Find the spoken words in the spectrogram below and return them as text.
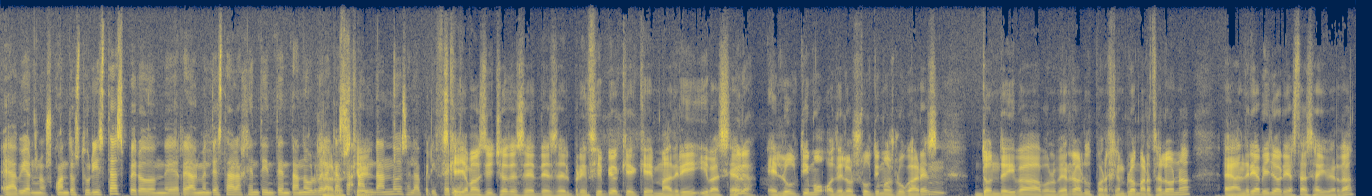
Eh, había unos cuantos turistas, pero donde realmente está la gente intentando volver Claro, a es casa que- andando es en la Es periferia. que ya hemos dicho desde, desde el principio que, que Madrid iba a ser Mira. el último o de los últimos lugares Mm. donde iba a volver la luz. Por ejemplo, en Barcelona, eh, Andrea Villoria, estás ahí, ¿verdad?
